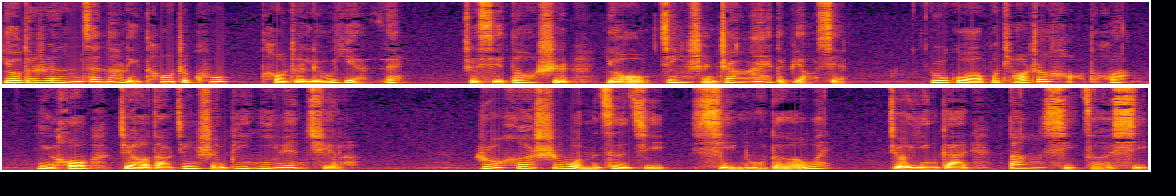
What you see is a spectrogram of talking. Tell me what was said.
有的人在那里偷着哭，偷着流眼泪，这些都是有精神障碍的表现。如果不调整好的话，以后就要到精神病医院去了。如何使我们自己喜怒得位？就应该当喜则喜，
